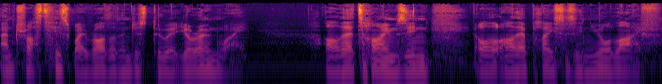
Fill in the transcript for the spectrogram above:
and trust His way rather than just do it your own way? Are there times in, or are there places in your life,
